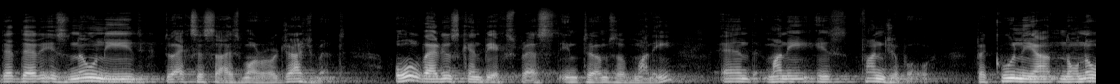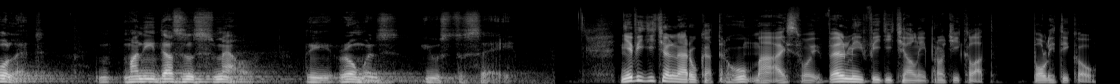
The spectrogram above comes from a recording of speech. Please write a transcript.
that there is no need to exercise moral judgment. All values can be expressed in terms of money, and money is fungible. Pecunia non olet. Money doesn't smell the Romans used to say. Neviditeľná ruka trhu má aj svoj veľmi viditeľný protiklad politikov.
